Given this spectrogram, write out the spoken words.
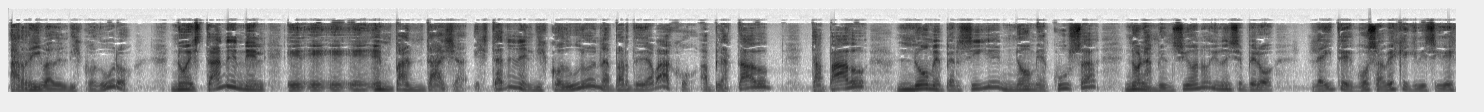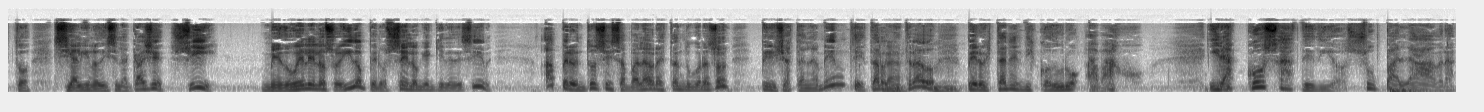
arriba del disco duro. No están en el eh, eh, eh, en pantalla, están en el disco duro en la parte de abajo, aplastado, tapado, no me persigue, no me acusa, no las menciono y uno dice, pero Leite, ¿vos sabés qué quiere decir esto si alguien lo dice en la calle? Sí, me duele los oídos, pero sé lo que quiere decir. Ah, pero entonces esa palabra está en tu corazón, pero ya está en la mente, está Claro. registrado, pero está en el disco duro abajo. Y las cosas de Dios, su palabra,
